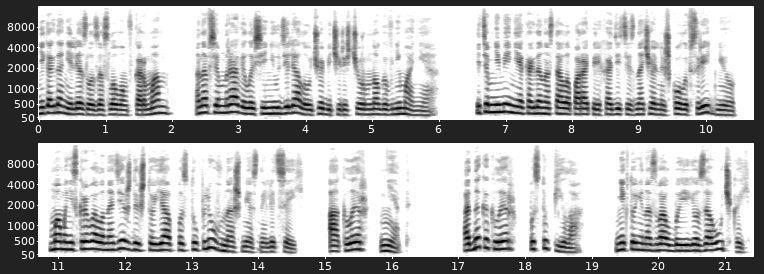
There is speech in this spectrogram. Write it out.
никогда не лезла за словом в карман, она всем нравилась и не уделяла учебе чересчур много внимания. И тем не менее, когда настала пора переходить из начальной школы в среднюю, мама не скрывала надежды, что я поступлю в наш местный лицей, а Клэр — нет. Однако Клэр поступила. Никто не назвал бы ее заучкой,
